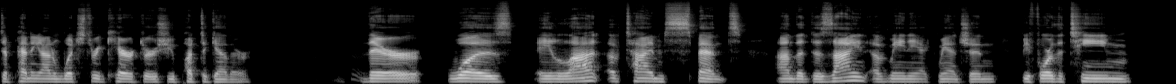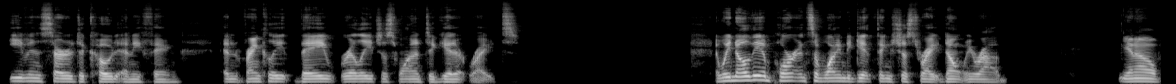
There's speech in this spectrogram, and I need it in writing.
depending on which three characters you put together. There was a lot of time spent on the design of Maniac Mansion before the team even started to code anything. And frankly, they really just wanted to get it right. And we know the importance of wanting to get things just right, don't we, Rob? You know,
